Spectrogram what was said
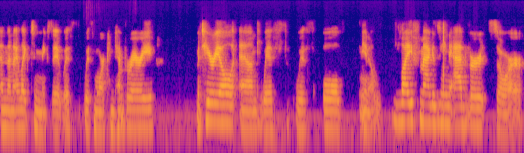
and then I like to mix it with with more contemporary material and with with old, you know, Life magazine adverts or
